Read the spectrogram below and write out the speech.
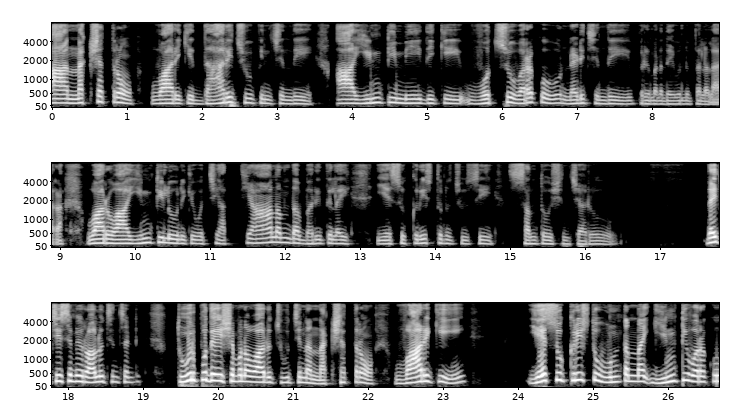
ఆ నక్షత్రం వారికి దారి చూపించింది. ఆ ఇంటి మీదికి వచ్చు వరకు నడిచింది. ప్రేమన దేవుని పిల్లలారా వారు ఆ ఇంటిలోనికి వచ్చి అత్యానంద భరితులై యేసుక్రీస్తును చూసి సంతోషించారు. దయచేసి మీరు ఆలోచించండి. తూర్పు దేశమున వారు చూచిన నక్షత్రం వారికి యేసుక్రీస్తు ఉంటున్న ఇంటి వరకు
